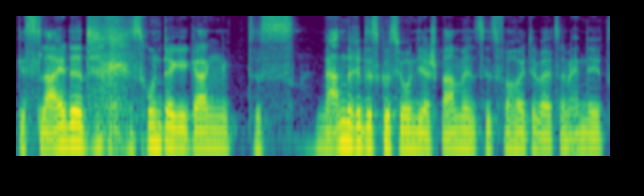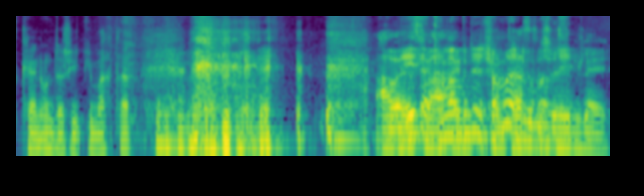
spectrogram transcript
geslidet, ist runtergegangen. Das eine andere Diskussion, die ersparen wir uns jetzt für heute, weil es am Ende jetzt keinen Unterschied gemacht hat. Aber nee, es da war kann man bitte schon mal drüber reden. Play.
